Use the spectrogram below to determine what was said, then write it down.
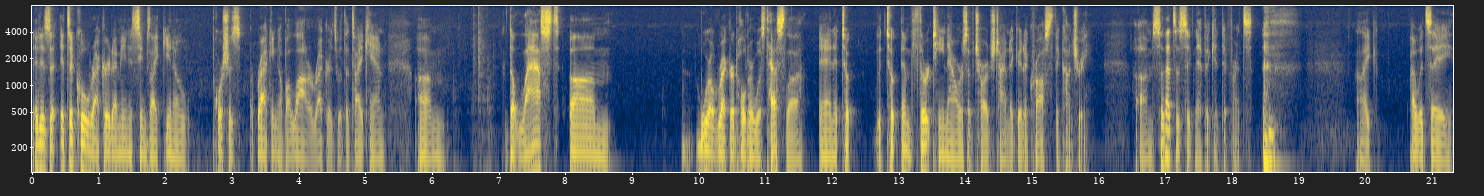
it is a, it's a cool record. I mean, it seems like you know Porsche's racking up a lot of records with the Taycan. Um, the last um, world record holder was Tesla, and it took it took them 13 hours of charge time to get across the country. Um, so that's a significant difference. like I would say,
